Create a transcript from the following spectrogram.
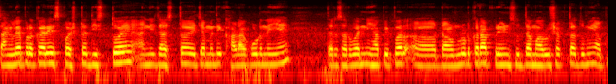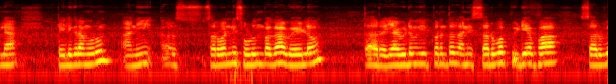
चांगल्या प्रकारे स्पष्ट दिसतो आहे आणि जास्त याच्यामध्ये खाडाखोड नाही आहे तर सर्वांनी हा पेपर डाउनलोड करा. प्रिंटसुद्धा मारू शकता तुम्ही आपल्या टेलिग्रामवरून. आणि सर्वांनी सोडून बघा वेळ लावून. तर या व्हिडिओमध्ये इथपर्यंतच. आणि सर्व पी डी एफ हा सर्व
